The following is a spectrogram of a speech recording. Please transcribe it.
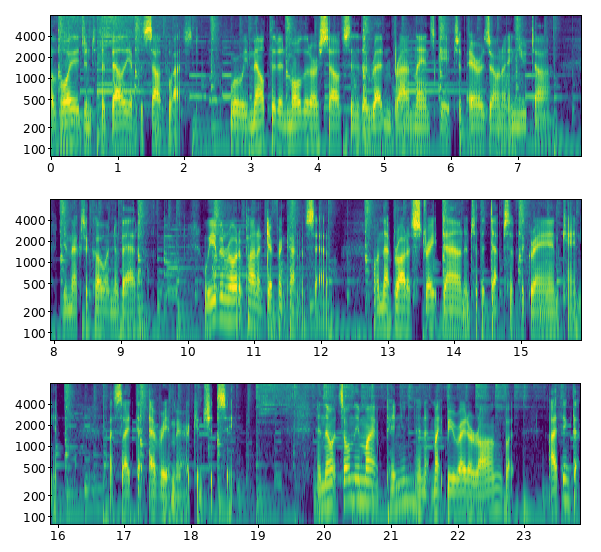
a voyage into the belly of the Southwest, where we melted and molded ourselves into the red and brown landscapes of Arizona and Utah, New Mexico and Nevada. We even rode upon a different kind of saddle, one that brought us straight down into the depths of the Grand Canyon, a sight that every American should see. And though it's only my opinion, and it might be right or wrong, but I think that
